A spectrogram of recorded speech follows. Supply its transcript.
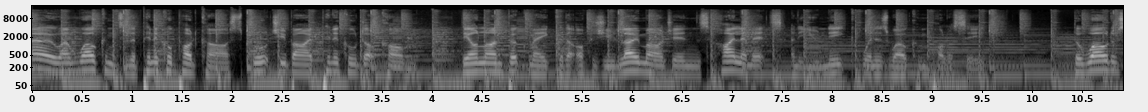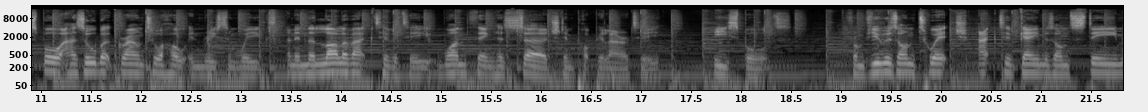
Hello and welcome to the Pinnacle podcast brought to you by Pinnacle.com, the online bookmaker that offers you low margins, high limits, and a unique winner's welcome policy. The world of sport has all but ground to a halt in recent weeks, and in the lull of activity, one thing has surged in popularity esports. From viewers on Twitch, active gamers on Steam,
